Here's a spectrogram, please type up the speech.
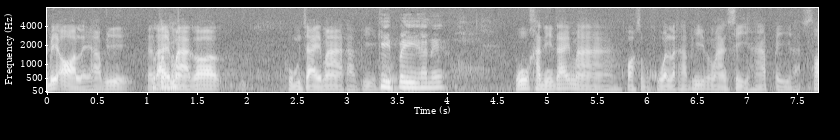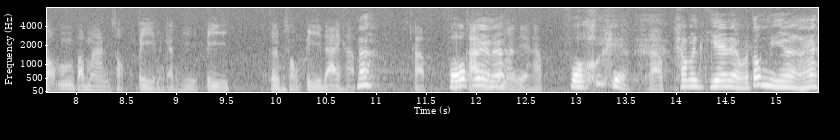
ไม่อ่อนเลยครับพี่แต่ได้มาก็ภูมิใจมากครับพี่กี่ปีคันนี้โอ้คันนี้ได้มาพอสมควรแล้วครับพี่ประมาณ4ี่หปีแล้วซ่อมประมาณ 2 ปีเหมือนกันพี่ปีเกิน2ปีได้ครับนะ ครับโฟล์กทุคัเนี่ยนะ ประมาณเนี้ยครับ โฟกเนี่ยครับ คามันเกียร์เนี่ยมันต้องมีนะ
